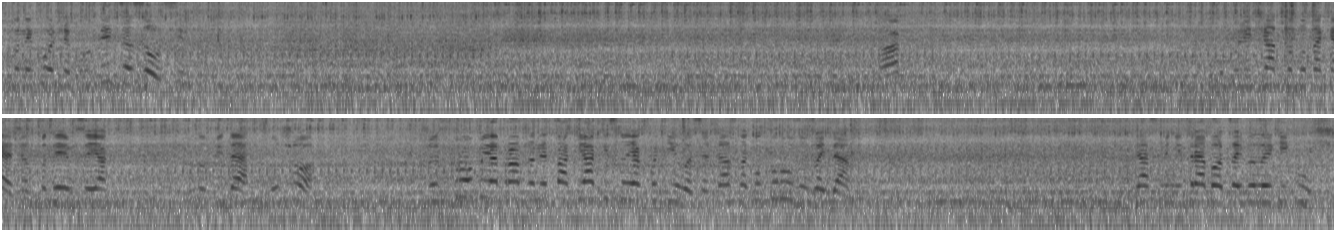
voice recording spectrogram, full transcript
Коліщатко не хоче крутитися зовсім. Так. Коліщатко то таке, зараз подивимося, як воно піде. Ну що? Щось спробує, правда, не так якісно, як хотілося. Зараз на кукурузу зайдемо. Зараз мені треба оцей великий кущ.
